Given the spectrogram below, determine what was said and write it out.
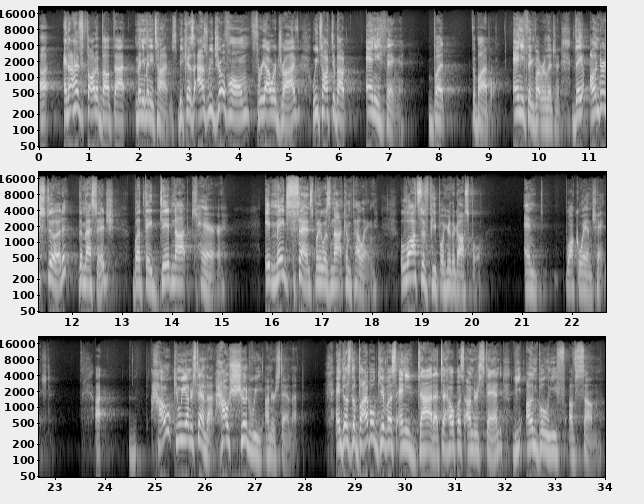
Uh, and I have thought about that many, many times because as we drove home, three hour drive, we talked about anything but the Bible, anything but religion. They understood the message, but they did not care. It made sense, but it was not compelling. Lots of people hear the gospel and walk away unchanged. Uh, how can we understand that? How should we understand that? And does the Bible give us any data to help us understand the unbelief of some?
